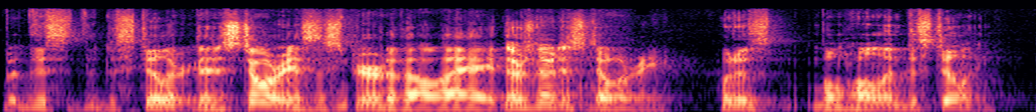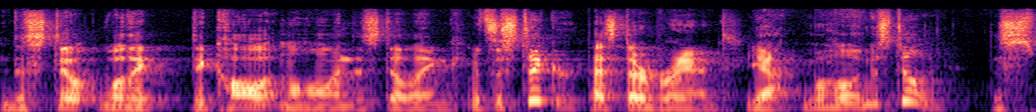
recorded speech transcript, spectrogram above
But this is the distillery. The distillery is the Spirit of LA. There's no distillery. what is Mulholland Distilling? Distill. Well, they, they call it Mulholland Distilling. It's a sticker. That's their brand. Yeah. Mulholland Distilling. This,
